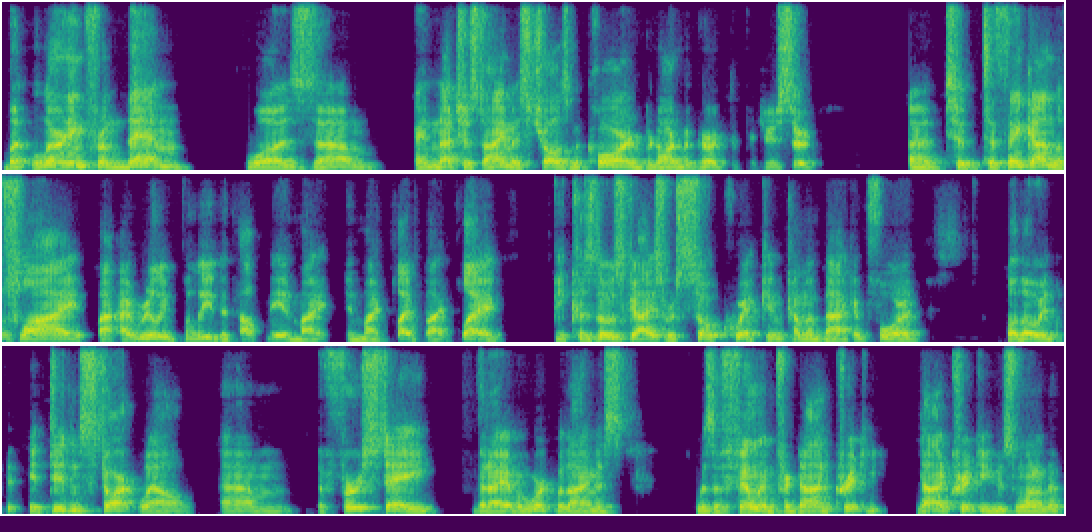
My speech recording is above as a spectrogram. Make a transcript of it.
But learning from them was, um, and not just Imus, Charles McCord, Bernard McGurk, the producer, uh, to to think on the fly. I really believe it helped me in my in my play by play because those guys were so quick in coming back and forth. Although it it didn't start well. Um, the first day that I ever worked with Imus was a fill-in for Don Criqui. Don Criqui, who's one of the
